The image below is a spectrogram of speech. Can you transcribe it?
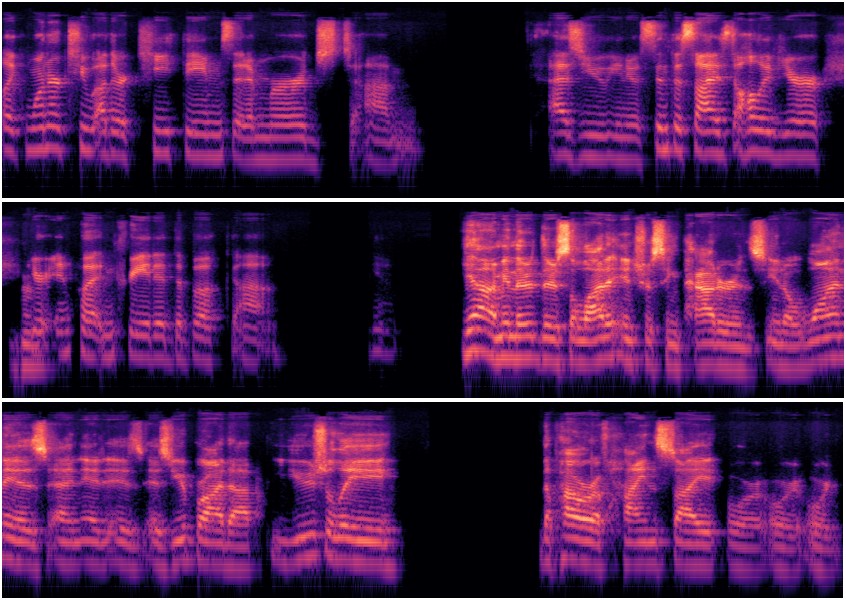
like one or two other key themes that emerged um, as you you know synthesized all of your mm-hmm. your input and created the book um, yeah. yeah i mean there, there's a lot of interesting patterns you know one is and it is as you brought up usually the power of hindsight or or, or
